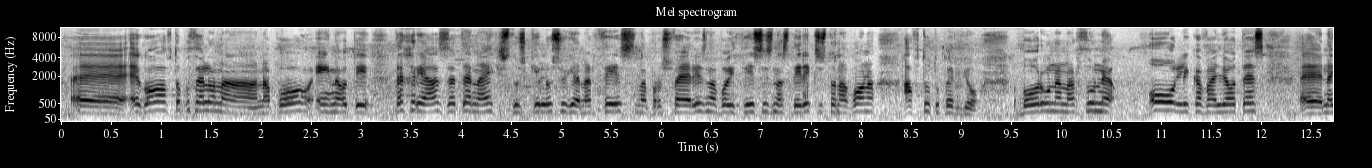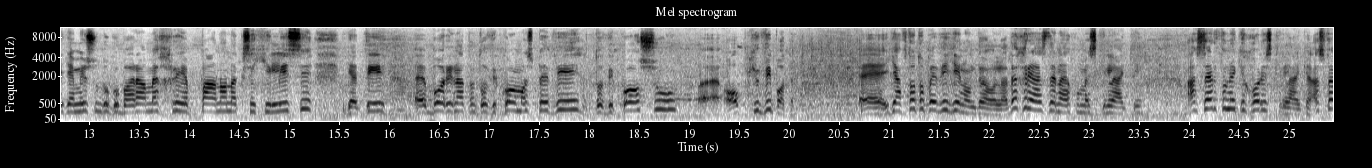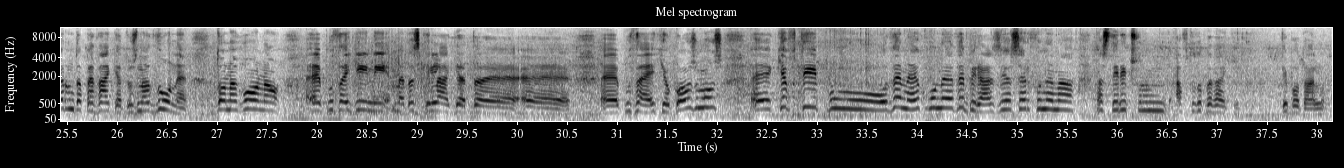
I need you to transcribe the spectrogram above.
Ε, εγώ αυτό που θέλω να, να πω είναι ότι δεν χρειάζεται να έχεις τους σκύλους σου για να έρθεις, να προσφέρεις, να βοηθήσεις, να στηρίξεις τον αγώνα αυτού του παιδιού. Μπορούν να έρθουν όλοι οι καβαλιώτες ε, να γεμίσουν τον κουμπαρά μέχρι επάνω να ξεχυλήσει γιατί ε, μπορεί να ήταν το δικό μας παιδί, το δικό σου, ε, οποιοδήποτε. Ε, γι' αυτό το παιδί γίνονται όλα. Δεν χρειάζεται να έχουμε σκυλάκι. Α έρθουν και χωρίς σκυλάκια. Α φέρουν τα παιδάκια τους να δούνε τον αγώνα ε, που θα γίνει με τα σκυλάκια τε- ε, ε, που θα έχει ο κόσμος. Ε, και αυτοί που δεν έχουν, δεν πειράζει. Α έρθουν να, να στηρίξουν αυτό το παιδάκι. Τίποτα άλλο.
